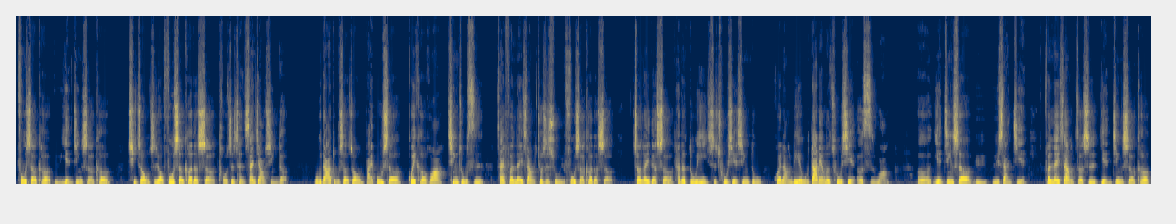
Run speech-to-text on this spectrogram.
腹蛇科与眼镜蛇科，其中只有腹蛇科的蛇头是呈三角形的。五大毒蛇中，百步蛇、龟壳花、青竹丝在分类上就是属于腹蛇科的蛇。这类的蛇，它的毒液是出血性毒，会让猎物大量的出血而死亡。而眼镜蛇与雨伞节分类上则是眼镜蛇科，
